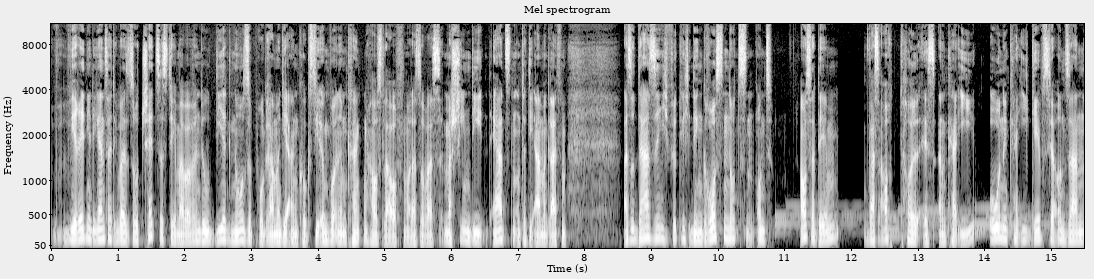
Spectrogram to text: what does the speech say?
wir reden ja die ganze Zeit über so Chat-Systeme, aber wenn du Diagnoseprogramme dir anguckst, die irgendwo in einem Krankenhaus laufen oder sowas, Maschinen, die Ärzten unter die Arme greifen, also da sehe ich wirklich den großen Nutzen. Und außerdem was auch toll ist an KI, ohne KI gäbe es ja unseren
